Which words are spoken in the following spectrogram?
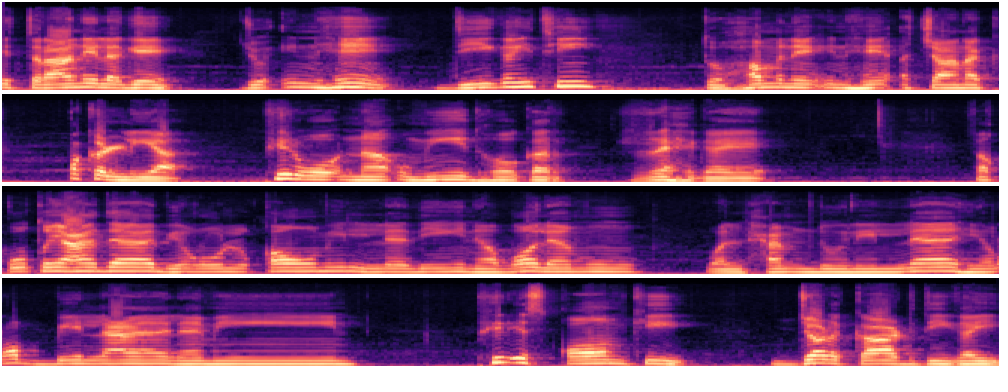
اترانے لگے جو انہیں دی گئی تھیں تو ہم نے انہیں اچانک پکڑ لیا، پھر وہ نا امید ہو کر رہ گئے۔ فقطع دابر القوم الذين ظلموا والحمد لله رب العالمین پھر اس قوم کی جڑ کاٹ دی گئی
